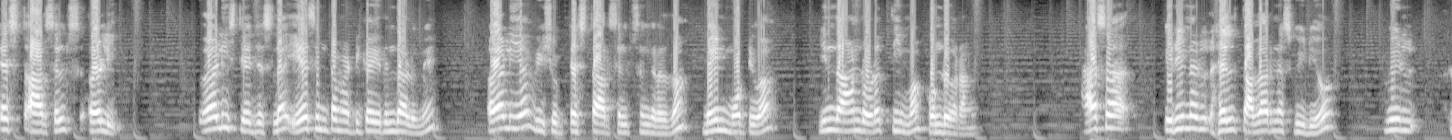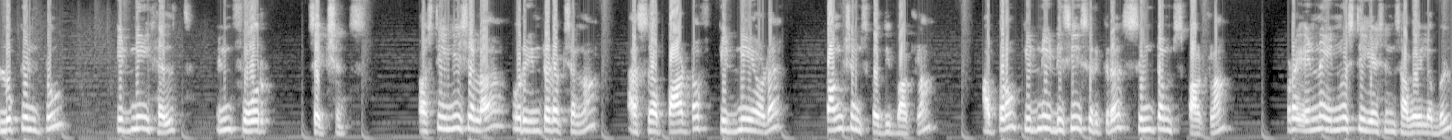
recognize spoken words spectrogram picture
test ourselves early early ஸ்டேஜஸில் ஏசிம்டமேட்டிக்காக இருந்தாலுமே ஏர்லியாக வி ஷுட் டெஸ்ட் ஆர் செல்ஃப்ஸுங்கிறது தான் மெயின் மோட்டிவாக இந்த ஆண்டோட தீமாக கொண்டு வராங்க. As a renal health awareness video will look into kidney health in four sections first இனிஷியலாக ஒரு இன்ட்ரடக்ஷனாக ஆஸ் அ பார்ட் ஆஃப் கிட்னியோட ஃபங்க்ஷன்ஸ் பற்றி பார்க்கலாம். அப்புறம் கிட்னி டிசீஸ் இருக்கிற சிம்டம்ஸ் பார்க்கலாம். அப்புறம் என்ன investigations available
